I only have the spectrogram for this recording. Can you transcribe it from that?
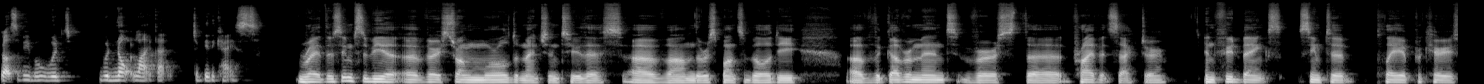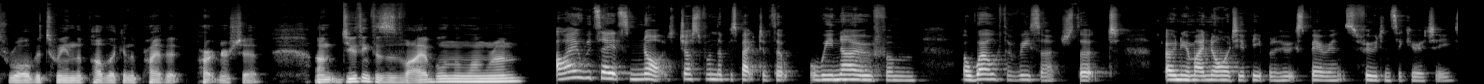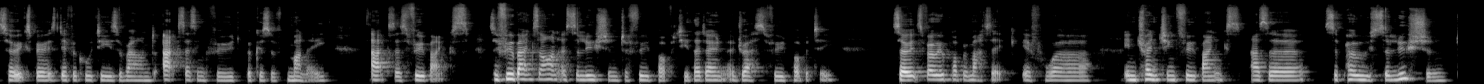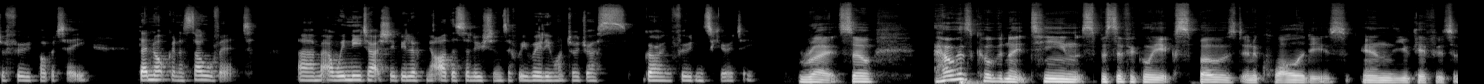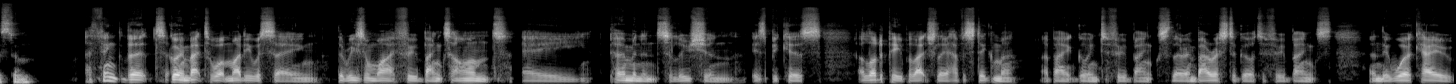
lots of people would would not like that to be the case. Right. There seems to be a, a very strong moral dimension to this of um, the responsibility of the government versus the private sector. And food banks seem to play a precarious role between the public and the private partnership. Um, do you think this is viable in the long run? I would say it's not, just from the perspective that we know from a wealth of research that only a minority of people who experience food insecurity, so experience difficulties around accessing food because of money, access food banks. So food banks aren't a solution to food poverty. They don't address food poverty. So it's very problematic if we're entrenching food banks as a supposed solution to food poverty. They're not going to solve it. Um, and we need to actually be looking at other solutions if we really want to address growing food insecurity. Right. So, how has COVID 19 specifically exposed inequalities in the UK food system? I think that going back to what Maddie was saying, the reason why food banks aren't a permanent solution is because a lot of people actually have a stigma about going to food banks. They're embarrassed to go to food banks, and they work out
